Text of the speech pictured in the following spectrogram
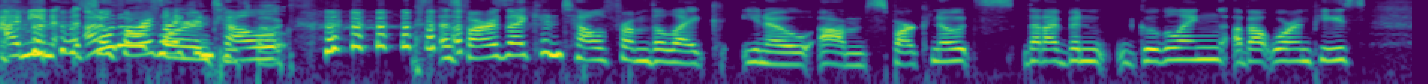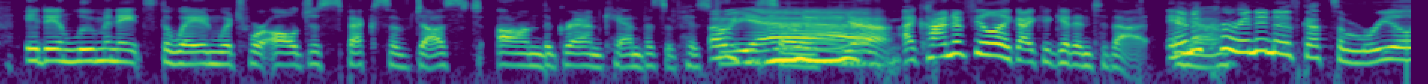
I mean, so don't far if as I can tell, fucks. as far as I can tell from the like, you know, um, spark notes that I've been googling about War and Peace, it illuminates the way in which we're all just specks of dust on the grand canvas of history. Oh, yeah. So, Yeah. I kind of feel like I could get into that. you Anna know? Karenina's got some real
